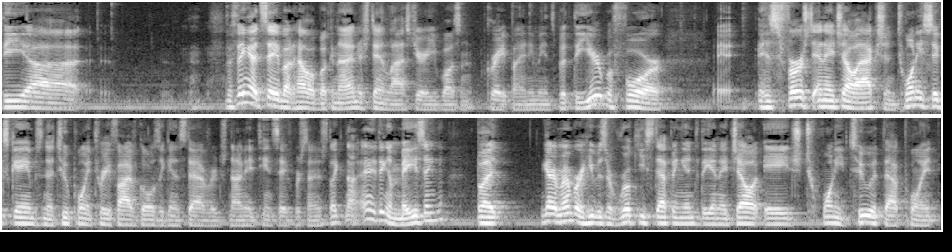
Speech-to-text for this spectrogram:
The uh, the thing I'd say about Hellebuyck, and I understand last year he wasn't great by any means, but the year before, eh, his first NHL action, 26 games and a 2.35 goals against average, 918 save percentage. Like not anything amazing, but you got to remember he was a rookie stepping into the NHL at age 22 at that point,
